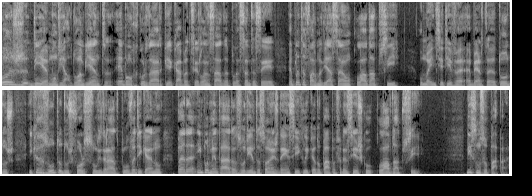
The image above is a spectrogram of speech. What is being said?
Hoje, Dia Mundial do Ambiente, é bom recordar que acaba de ser lançada pela Santa Sé a plataforma de ação Laudato Si, uma iniciativa aberta a todos e que resulta do esforço liderado pelo Vaticano para implementar as orientações da encíclica do Papa Francisco Laudato Si. Disse-nos o Papa:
